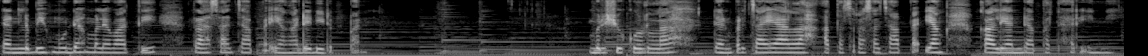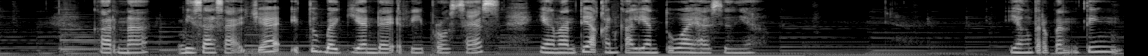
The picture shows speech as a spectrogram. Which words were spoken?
dan lebih mudah melewati rasa capek yang ada di depan. Bersyukurlah dan percayalah atas rasa capek yang kalian dapat hari ini, karena bisa saja itu bagian dari proses yang nanti akan kalian tuai hasilnya. Yang terpenting,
